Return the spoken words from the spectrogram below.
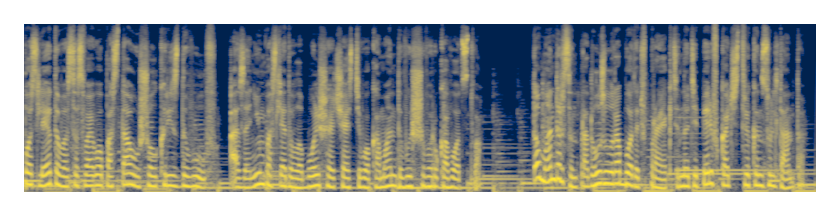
После этого со своего поста ушел Крис Де Вулф, а за ним последовала большая часть его команды высшего руководства. Том Андерсон продолжил работать в проекте, но теперь в качестве консультанта –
